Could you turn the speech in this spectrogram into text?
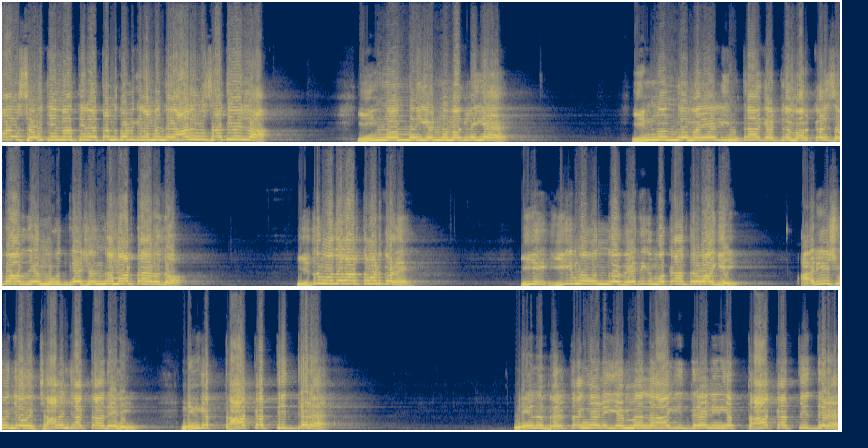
ಮಾಡೋ ಸೌಜನ್ಯ ತೀರ ತಂದುಕೊಳ್ಳಿಕ್ಕೆ ನಮ್ಮಿಂದ ಯಾರಿಗೂ ಸಾಧ್ಯವಿಲ್ಲ. ಇನ್ನೊಂದು ಹೆಣ್ಣು ಮಗಳಿಗೆ, ಇನ್ನೊಂದು ಮನೆಯಲ್ಲಿ ಇಂತಹ ಘಟನೆ ಮರುಕಳಿಸಬಾರದು ಎಂಬ ಉದ್ದೇಶದಿಂದ ಮಾಡ್ತಾ ಇರೋದು. ಇದು ಮೊದಲು ಅರ್ಥ ಮಾಡ್ಕೊಳ್ಳಿ. ಈ ಈ ಒಂದು ವೇದಿಕೆ ಮುಖಾಂತರವಾಗಿ ಹರೀಶ್ ಮಂಜು ಅವನು ಚಾಲೆಂಜ್ ಆಗ್ತಾ ಇದ್ದೀನಿ. ನಿನಗೆ ತಾಕತ್ತಿದ್ದರೆ, ನೀನು ಬೆಳ್ತಂಗಡಿ ಎಂ ಎಲ್ ಎ ಆಗಿದ್ದರೆ ನಿನಗೆ ತಾಕತ್ತಿದ್ದರೆ,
